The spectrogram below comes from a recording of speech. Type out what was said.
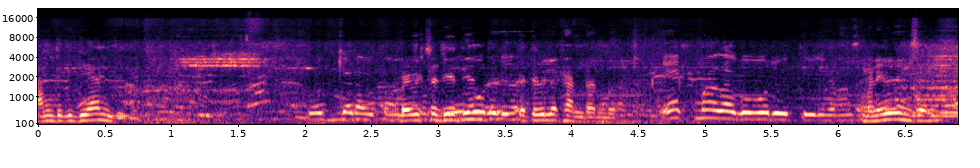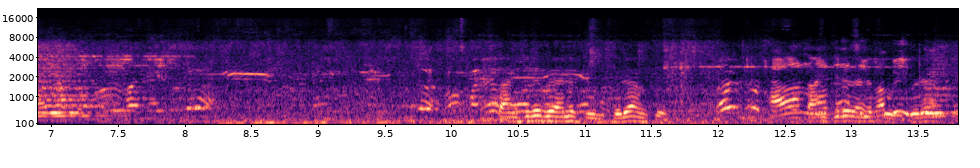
আমি তো দিয়ে আনছি ব্যবস্থা দিয়ে দিন এত বেলা ঠান্ডা আনব। এক মাস আগে মানে বুঝছেন টাঙ্কিরে বেয়ানে ফুল করে আনছে টাঙ্কিরে বেয়ানে ফুল করে আনছে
